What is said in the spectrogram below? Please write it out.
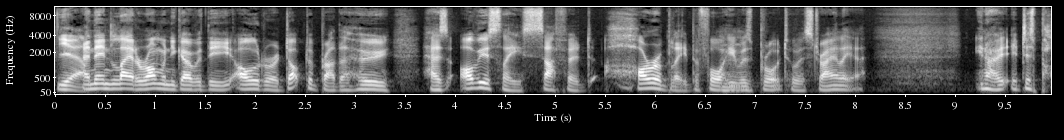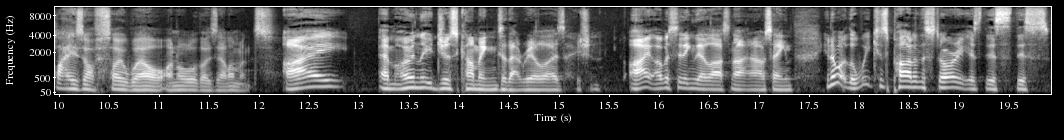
Yeah. And then later on, when you go with the older adoptive brother who has obviously suffered horribly before Mm. he was brought to Australia, you know, it just plays off so well on all of those elements. I am only just coming to that realization. I, I was sitting there last night and I was saying, you know what, the weakest part of the story is this this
